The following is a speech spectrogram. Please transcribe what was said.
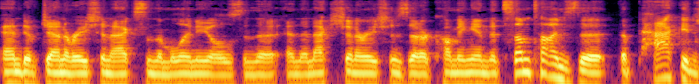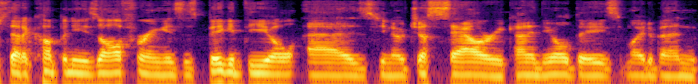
end of Generation X and the millennials and the and the next generations that are coming in, that sometimes the the package that a company is offering is as big a deal as you know just salary. Kind of in the old days, it might have been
